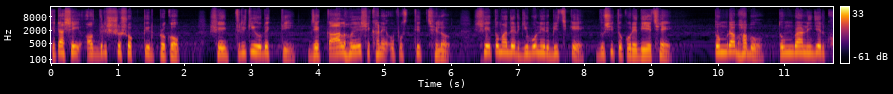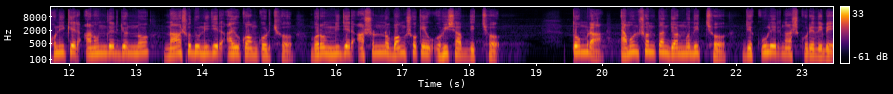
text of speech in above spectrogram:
এটা সেই অদৃশ্য শক্তির প্রকোপ। সেই তৃতীয় ব্যক্তি যে কাল হয়ে সেখানে উপস্থিত ছিল, সে তোমাদের জীবনের বীজকে দূষিত করে দিয়েছে। তোমরা ভাবো, তোমরা নিজের ক্ষণিকের আনন্দের জন্য না শুধু নিজের আয়ু কম করছ, বরং নিজের আসন্ন বংশকেও অভিশাপ দিচ্ছ। তোমরা এমন সন্তান জন্ম দিচ্ছ যে কুলের নাশ করে দেবে।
